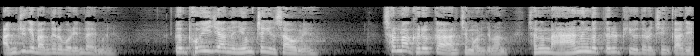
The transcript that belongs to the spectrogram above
안 주게 만들어 버린다 이 말이에요. 보이지 않는 영적인 싸움이에요. 설마 그럴까 할지 모르지만 저는 많은 것들을 비유대로 지금까지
